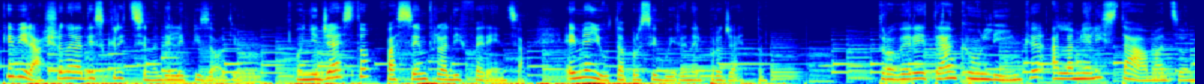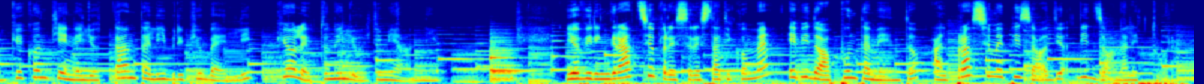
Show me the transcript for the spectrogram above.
che vi lascio nella descrizione dell'episodio. Ogni gesto fa sempre la differenza e mi aiuta a proseguire nel progetto. Troverete anche un link alla mia lista Amazon che contiene gli 80 libri più belli che ho letto negli ultimi anni. Io vi ringrazio per essere stati con me e vi do appuntamento al prossimo episodio di Zona Lettura.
